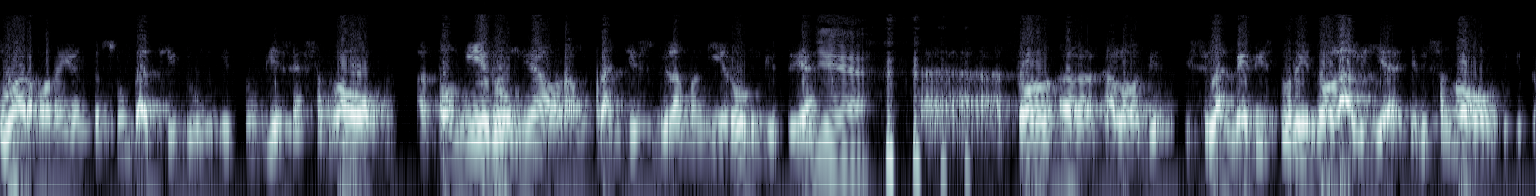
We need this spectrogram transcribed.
suara orang yang tersumbat hidung itu biasanya sengau atau ngirung ya orang Prancis bilang mengirung gitu ya. Yeah. uh, atau uh, kalau di, istilah medis itu rinolalia, jadi sengau begitu.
